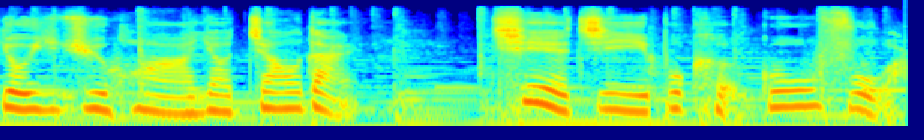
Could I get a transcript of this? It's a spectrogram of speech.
有一句话要交代，切记不可辜负啊！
